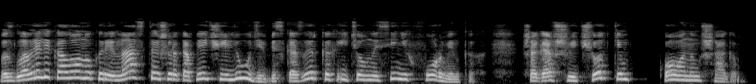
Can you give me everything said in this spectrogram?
Возглавляли колонну коренастые широкоплечие люди в бескозырках и темно-синих форминках, шагавшие четким кованым шагом.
